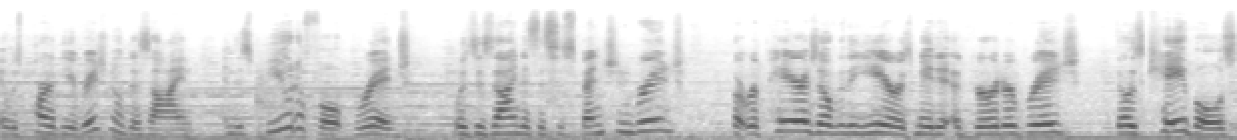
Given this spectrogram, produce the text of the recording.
It was part of the original design, and this beautiful bridge was designed as a suspension bridge, but repairs over the years made it a girder bridge. Those cables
